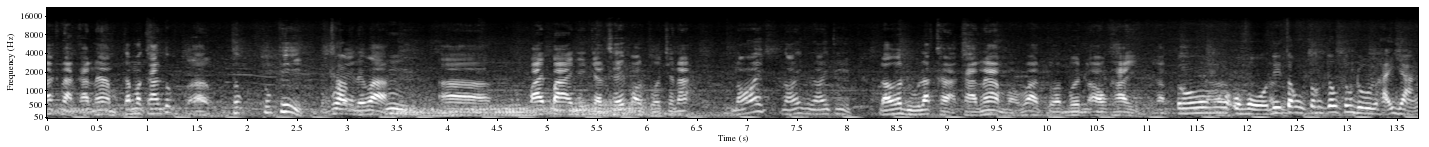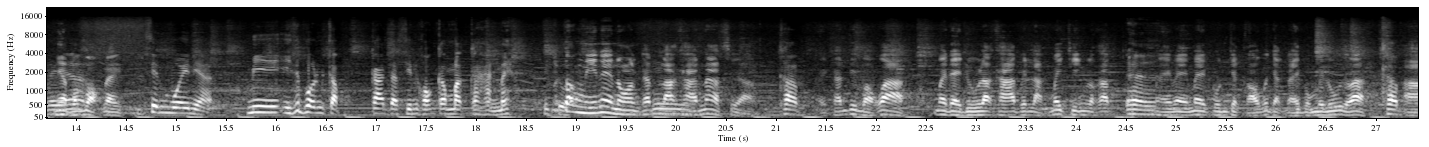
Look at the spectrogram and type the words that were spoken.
ลักษณะการห้าม กรรมการทุกเอ่อทุกทุกที่ผมครับพูดได้เลยว่าอืม อ่าปลายปลายเนี่ยจะเซฟเอาตัวชนะ น้อยน้อยน้อยที่ เราก็ดูลักษณะการห้ามว่าตัวเบิร์นเอาใครครับโอ้โอ้โหนี่ต้องต้องต้องต้องดูหลายอย่างเลยเนี่ยนะผมบอกเลย เส้นมวยเนี่ยมีอิทธิพลกับการตัดสินของกรรมการไหมพี่ชูต้องมีแน่นอนครับอืม ราคาหน้าเสือครับ ไอ้คันที่บอกว่าไม่ได้ดูราคาเป็นหลักไม่จริงหรอกครับเออไม่ไม่ไม่คุณจะเขามาจากไหนผมไม่รู้แต่ว่าครับ อ่า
